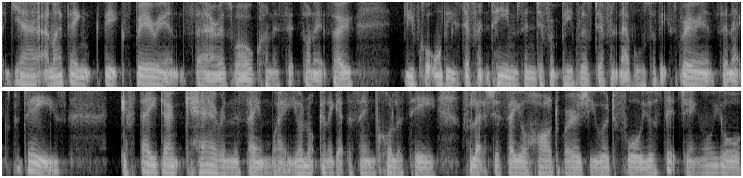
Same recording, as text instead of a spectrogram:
Yeah, and I think the experience there as well kind of sits on it. So you've got all these different teams and different people of different levels of experience and expertise. If they don't care in the same way, you're not going to get the same quality for, let's just say, your hardware as you would for your stitching or your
